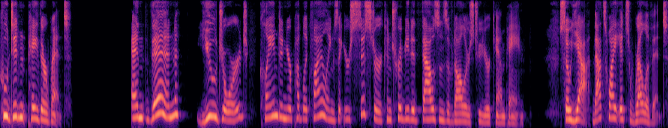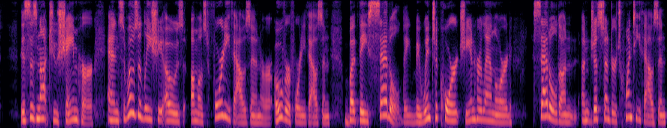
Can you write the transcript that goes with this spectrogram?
who didn't pay their rent. And then you, George, claimed in your public filings that your sister contributed thousands of dollars to your campaign. So, yeah, that's why it's relevant. This is not to shame her. And supposedly she owes almost 40,000 or over 40,000, but they settled. They, they went to court, she and her landlord settled on, on just under 20,000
